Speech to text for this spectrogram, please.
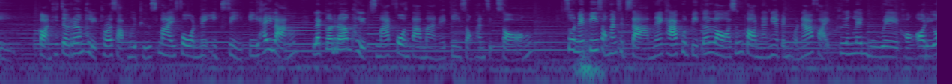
2004 ก่อนที่จะเริ่มผลิตโทรศัพท์มือถือสมาร์ทโฟนในอีก 4 ปีให้หลัง และก็เริ่มผลิตสมาร์ทโฟนตามมาในปี 2012ส่วนในปี 2013 นะคะ คุณปีเตอร์ลอ ซึ่งตอนนั้นเนี่ยเป็นหัวหน้าฝ่ายเครื่องเล่น Blu-ray ของ Audio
